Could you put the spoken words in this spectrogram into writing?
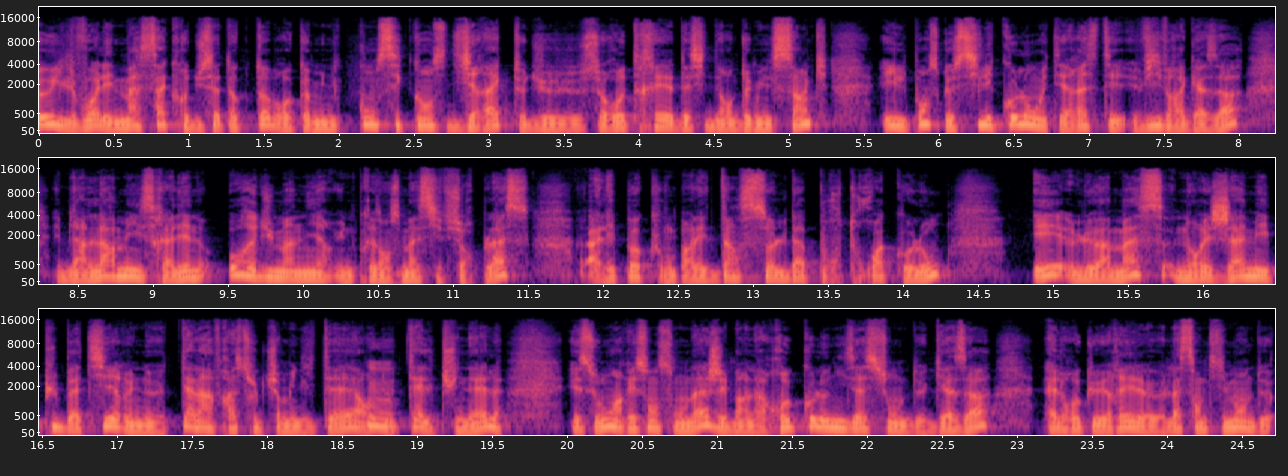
Eux, ils voient les massacres du 7 octobre comme une conséquence directe de ce retrait décidé en 2005. Et ils pensent que si les colons étaient restés vivre à Gaza, eh bien l'armée israélienne aurait dû maintenir une présence massive sur place. À l'époque, on parlait d'un soldat pour trois colons. Et le Hamas n'aurait jamais pu bâtir une telle infrastructure militaire, de mm. tels tunnels. Et selon un récent sondage, eh ben, la recolonisation de Gaza, elle recueillerait euh, l'assentiment de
